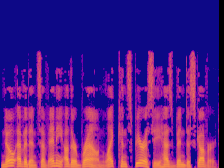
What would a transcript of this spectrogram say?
no evidence of any other Brown-like conspiracy has been discovered.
